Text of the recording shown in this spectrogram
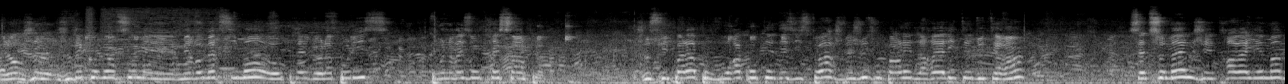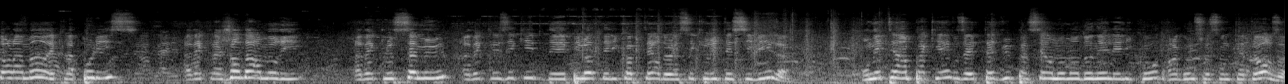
alors je, vais commencer mes, mes remerciements auprès de la police pour une raison très simple. Je ne suis pas là pour vous raconter des histoires, je vais juste vous parler de la réalité du terrain. Cette semaine, j'ai travaillé main dans la main avec la police, avec la gendarmerie, avec le SAMU, avec les équipes des pilotes d'hélicoptères de la sécurité civile. On était un paquet, vous avez peut-être vu passer à un moment donné l'hélico Dragon 74.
